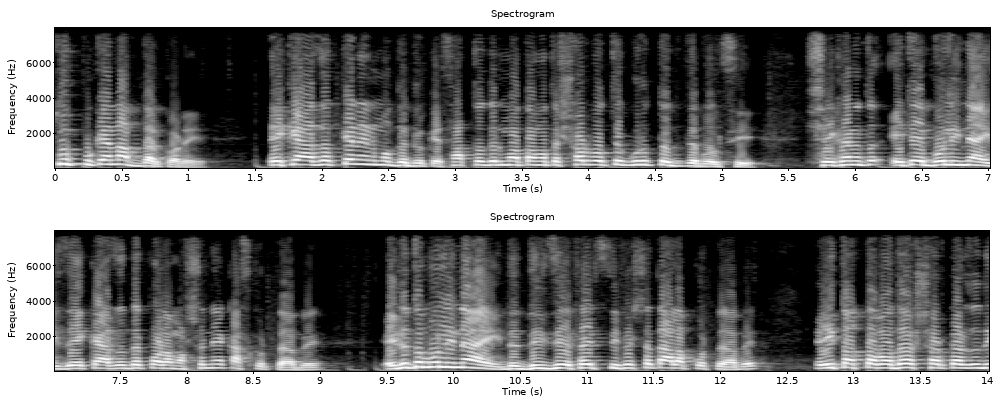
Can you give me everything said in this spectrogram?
সুপ্পু কেন আবদার করে। একে আজাদ কেন এর মধ্যে ঢুকে? ছাত্রদের মতামতের সর্বোচ্চ গুরুত্ব দিতে বলছি। সেখানে তো এটাই বলি নাই যে একে আজাদের পরামর্শ নিয়ে কাজ করতে হবে। এটা তো বলি নাই যে ডিজিএফআই চিফের সাথে আলাপ করতে হবে। এই তত্ত্বাবধায়ক সরকার যদি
